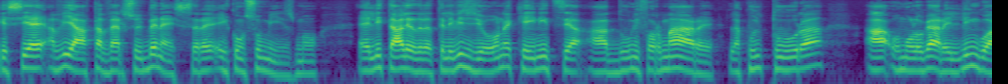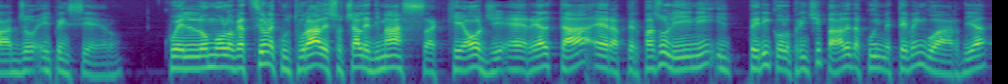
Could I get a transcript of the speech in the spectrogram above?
che si è avviata verso il benessere e il consumismo. È l'Italia della televisione che inizia ad uniformare la cultura, a omologare il linguaggio e il pensiero. Quell'omologazione culturale e sociale di massa che oggi è realtà era per Pasolini il pericolo principale da cui metteva in guardia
